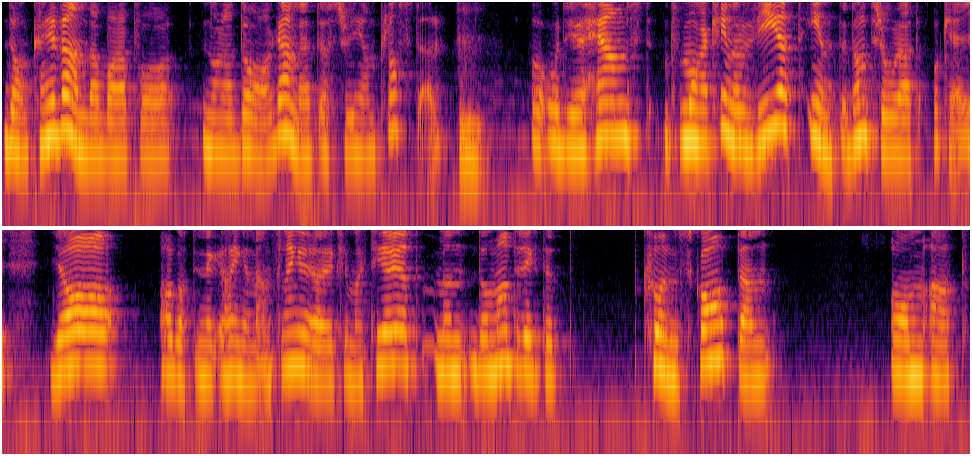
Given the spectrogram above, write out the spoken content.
De kan ju vända bara på några dagar med ett östrogenplåster. Mm. Och, och, det är ju hemskt, för många kvinnor vet inte, de tror att okej, okay, jag har gått in, jag har ingen mens längre, jag är i klimakteriet, men de har inte riktigt kunskapen om att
